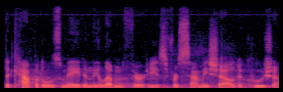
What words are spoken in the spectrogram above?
the capitals made in the 1130s for Saint Michel de Cuxa.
